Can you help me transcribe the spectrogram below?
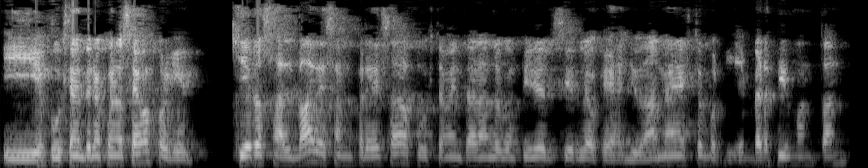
y justamente nos conocemos porque quiero salvar esa empresa, justamente hablando con Peter, decirle, ok, ayúdame a esto porque ya invertí un montón.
